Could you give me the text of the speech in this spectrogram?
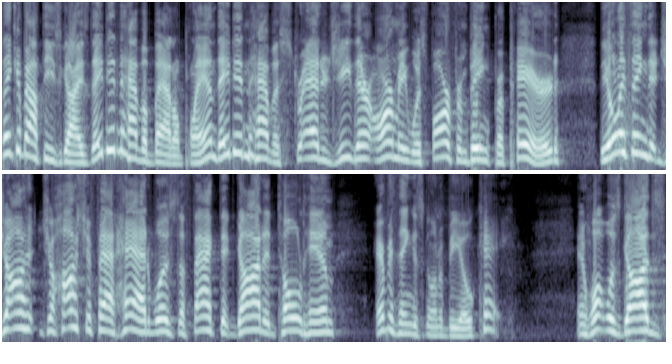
Think about these guys. They didn't have a battle plan, they didn't have a strategy. Their army was far from being prepared. The only thing that Jehoshaphat had was the fact that God had told him everything is going to be okay. And what was God's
